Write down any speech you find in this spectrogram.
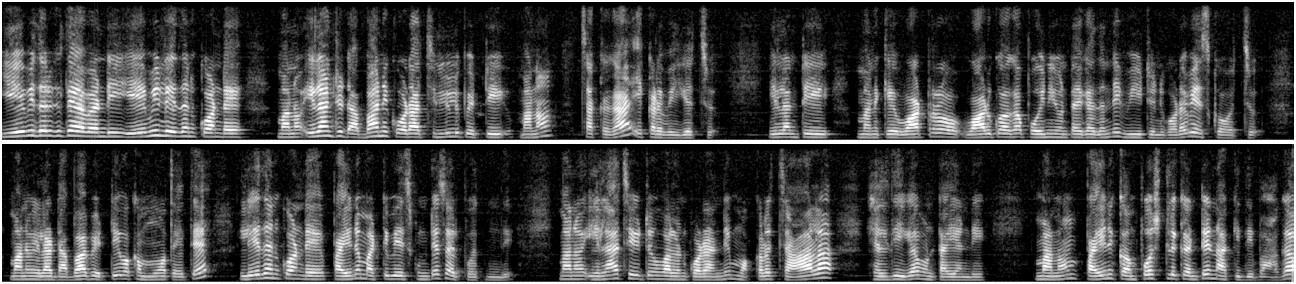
ఏవి దొరికితే అవండి. ఏమీ లేదనుకోండి మనం ఇలాంటి డబ్బాని కూడా చిల్లులు పెట్టి మనం చక్కగా ఇక్కడ వేయచ్చు. ఇలాంటి మనకి వాటర్ వాడుకోగా పోయినవి ఉంటాయి కదండి వీటిని కూడా వేసుకోవచ్చు. మనం ఇలా డబ్బా పెట్టి ఒక మూత అయితే లేదనుకోండి పైన మట్టి వేసుకుంటే సరిపోతుంది. మనం ఇలా చేయటం వలన కూడా అండి మొక్కలు చాలా హెల్తీగా ఉంటాయండి. మనం పైన కంపోస్ట్ల కంటే నాకు ఇది బాగా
